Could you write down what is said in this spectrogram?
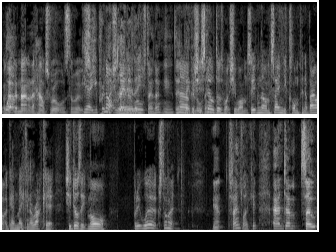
Well- that the man of the house rules the roost? Yeah, you pretty Not much lay the really. rules down, don't you? They no, lay the because she laws still down. does what she wants. Even though I'm saying you're clumping about again, making a racket, she does it more. But it works, doesn't it? Yeah. Sounds like it. And um, so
